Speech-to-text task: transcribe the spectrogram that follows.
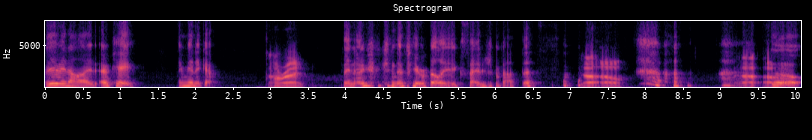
Moving on. Okay. I'm going to go. All right. I know you're going to be really excited about this. Uh oh. Uh oh. So,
